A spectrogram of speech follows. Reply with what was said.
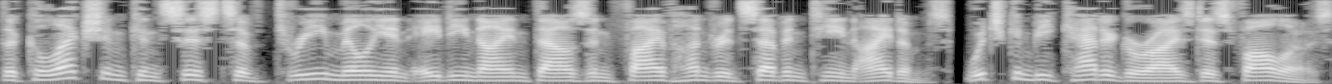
The collection consists of 3,089,517 items, which can be categorized as follows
